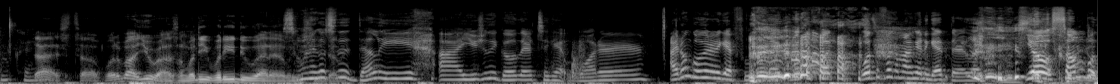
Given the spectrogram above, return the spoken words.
Okay. That's tough. What about you, Roselyn? What do you What do you do at a? When So when I see go to the deli, I usually go there to get water. I don't go there to get food. Like, what the fuck? What the fuck am I gonna get there? Like, yo, some couldn't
